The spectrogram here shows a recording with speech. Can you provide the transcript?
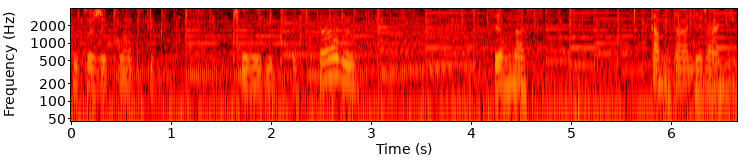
Тут уже клаптик чоловік поставив. Це в нас там далі ранні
